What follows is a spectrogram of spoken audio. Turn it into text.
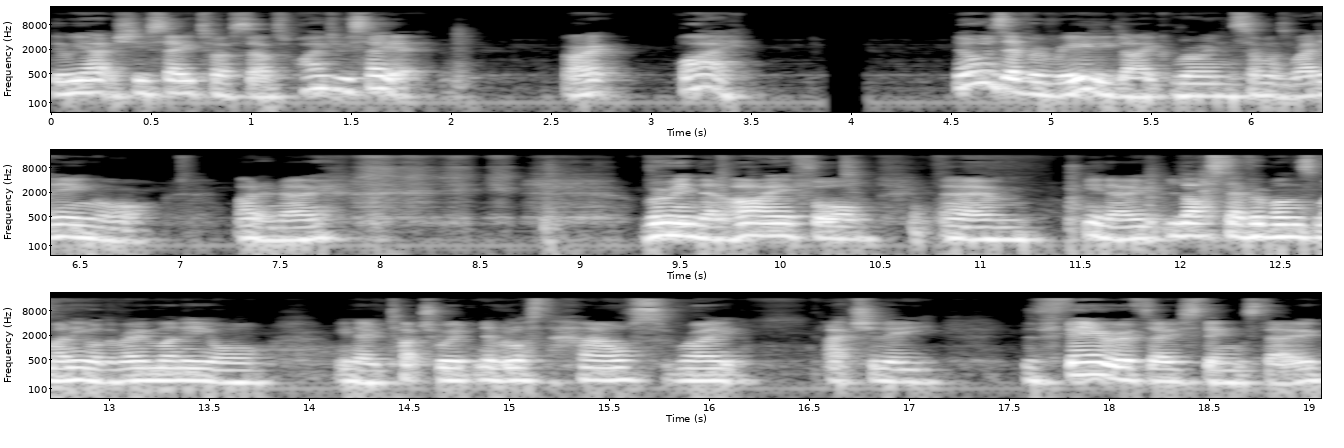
that we actually say to ourselves. Why do we say it? Right? Why? No one's ever really like ruined someone's wedding or, I don't know, ruined their life or, um, you know, lost everyone's money or their own money or, you know, touch wood, never lost a house, right? Actually, the fear of those things though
